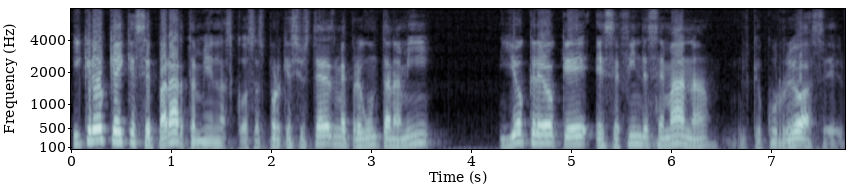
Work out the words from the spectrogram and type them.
Y creo que hay que separar también las cosas, porque si ustedes me preguntan a mí, yo creo que ese fin de semana, el que ocurrió hace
